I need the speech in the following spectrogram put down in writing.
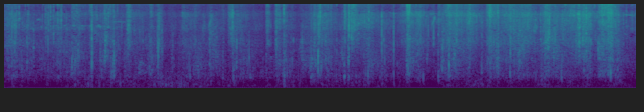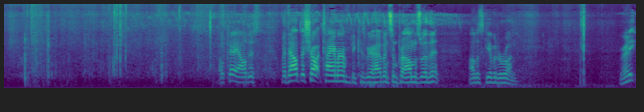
Okay, I'll just, without the shot timer, because we are having some problems with it, I'll just give it a run. Ready?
